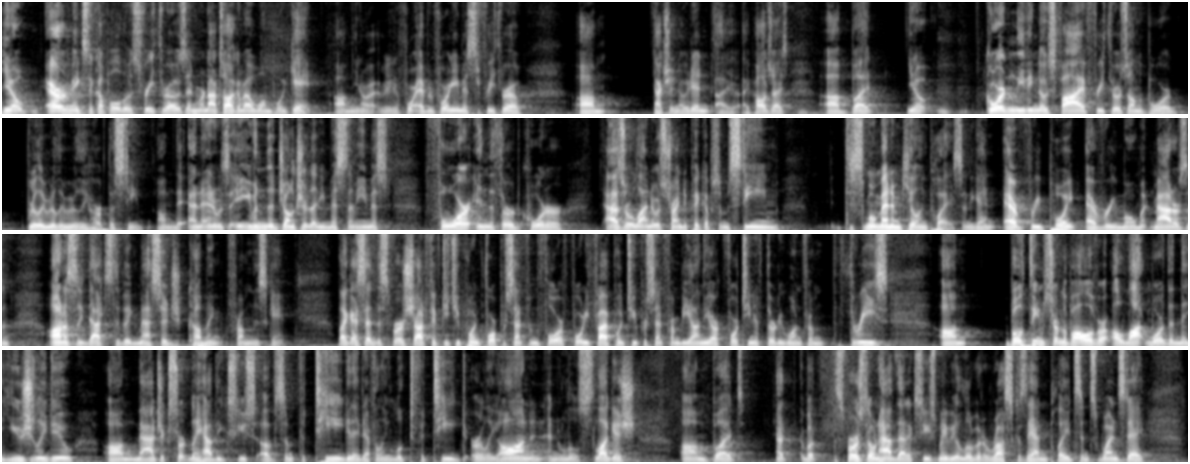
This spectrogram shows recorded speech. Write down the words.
You know, Aaron makes a couple of those free throws, and we're not talking about one point game. Um, you know, I mean, Evan Fournier missed a free throw. Um, actually, no, he didn't. I, I apologize. Uh, but you know, Gordon leaving those five free throws on the board really, really, really hurt this team. Um, they, and, and it was even the juncture that he missed them. He missed four in the third quarter as Orlando was trying to pick up some steam, just momentum killing plays. And again, every point, every moment matters. And honestly, that's the big message coming from this game. Like I said, the Spurs shot 52.4% from the floor, 45.2% from beyond the arc, 14 of 31 from the threes. Um, both teams turn the ball over a lot more than they usually do. Um, Magic certainly had the excuse of some fatigue. They definitely looked fatigued early on and, and a little sluggish. Um, but at, but the Spurs don't have that excuse. Maybe a little bit of rust because they hadn't played since Wednesday.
